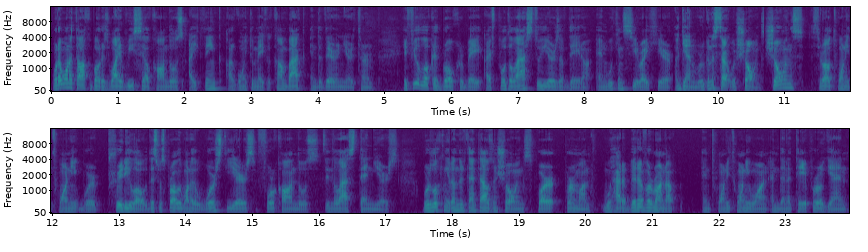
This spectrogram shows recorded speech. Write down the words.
What I want to talk about is why resale condos I think are going to make a comeback in the very near term. If you look at BrokerBay, I've pulled the last two years of data and we can see right here, again, we're going to start with showings. Showings throughout 2020 were pretty low. This was probably one of the worst years for condos in the last 10 years. We're looking at under 10,000 showings per, per month. We had a bit of a run up in 2021 and then a taper again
